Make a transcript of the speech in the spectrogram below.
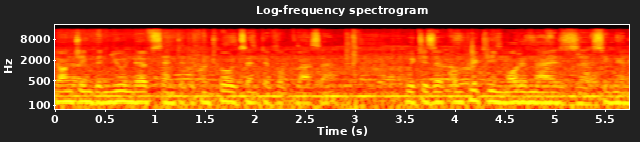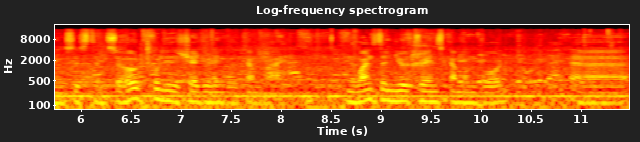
launching the new nerve center, the control center for PRASA, which is a completely modernized uh, signaling system. So hopefully the scheduling will come right. And once the new trains come on board, uh,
